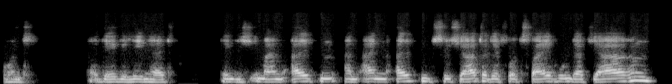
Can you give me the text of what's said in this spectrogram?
Und bei der Gelegenheit denke ich immer an, alten, an einen alten Psychiater, der vor 200 Jahren,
